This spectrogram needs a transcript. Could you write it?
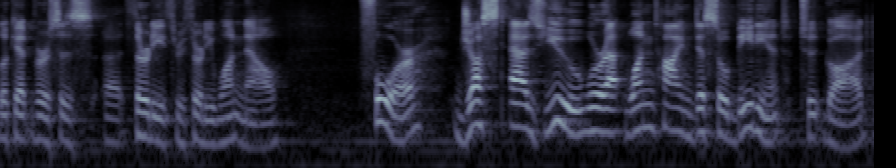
Look at verses uh, 30 through 31 now. For just as you were at one time disobedient to God,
